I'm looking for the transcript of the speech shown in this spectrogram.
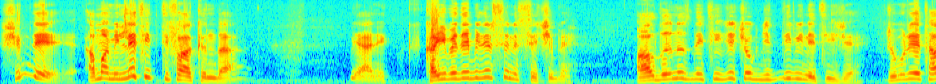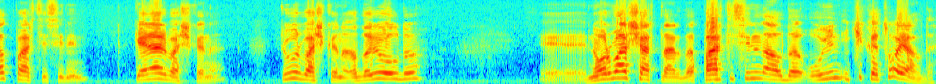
Şimdi ama Millet İttifakı'nda yani kaybedebilirsiniz seçimi. Aldığınız netice çok ciddi bir netice. Cumhuriyet Halk Partisi'nin genel başkanı, Cumhurbaşkanı adayı oldu. Ee, normal şartlarda partisinin aldığı oyun iki katı oy aldı.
